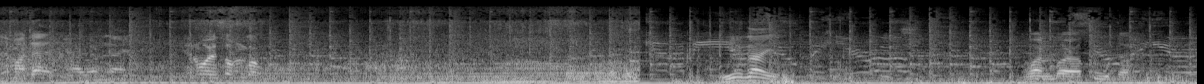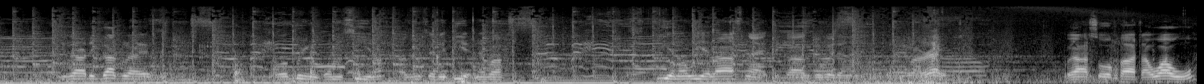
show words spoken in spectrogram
Them are diving. You know where something go. Yeah guys, one barracuda. These are the gogglers I will bring come see you know. As we said the bait never stayed away last night because the weather was never right. We also caught a wow.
